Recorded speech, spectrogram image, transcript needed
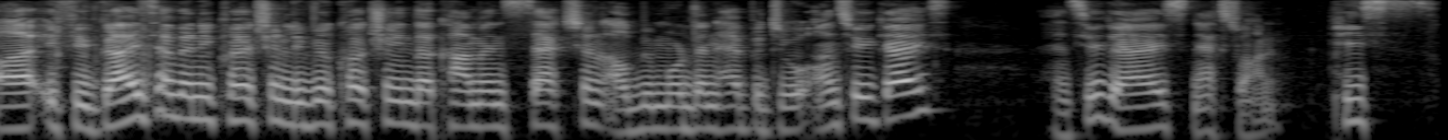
Uh, if you guys have any question leave your question in the comments section. I'll be more than happy to answer you guys. And see you guys next one. Peace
